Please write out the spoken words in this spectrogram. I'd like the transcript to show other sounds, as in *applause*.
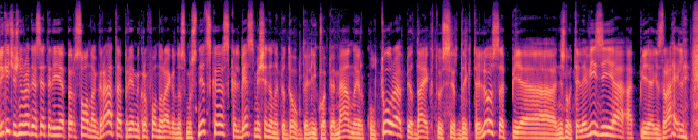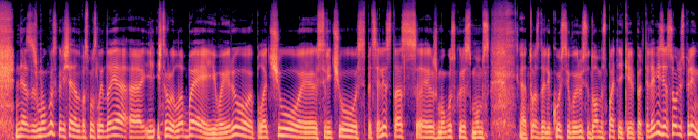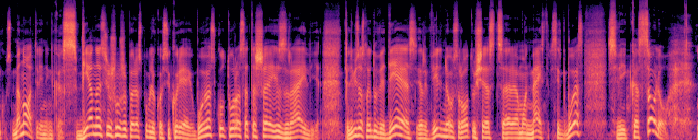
Sveiki, čia žinių radijas eteryje persona grata, prie mikrofono Raigardas Musnickas. Kalbėsime šiandien apie daug dalykų, apie meną ir kultūrą, apie daiktus ir daiktelius, apie, nežinau, televiziją, apie Izraelį. *laughs* Nes žmogus, kuris šiandien pas mus laidoje, e, iš tikrųjų labai įvairių, plačių e, sričių specialistas, e, žmogus, kuris mums tuos dalykus įvairius įdomius pateikė ir per televiziją, Saulis Pilinkus, menotyrininkas, vienas iš Užupio Respublikos įkūrėjų, buvęs kultūros atašai Izraelyje, televizijos laidų vedėjas ir Vilniaus rotušės ceremonmeistris irgi buvęs. Sveikas, Sauliau.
